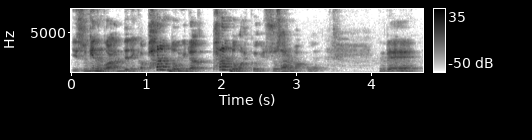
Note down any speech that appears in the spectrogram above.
이 숙이는 거안 되니까 팔 운동이라 팔 운동을 했거든요. 주사를 맞고. 근데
